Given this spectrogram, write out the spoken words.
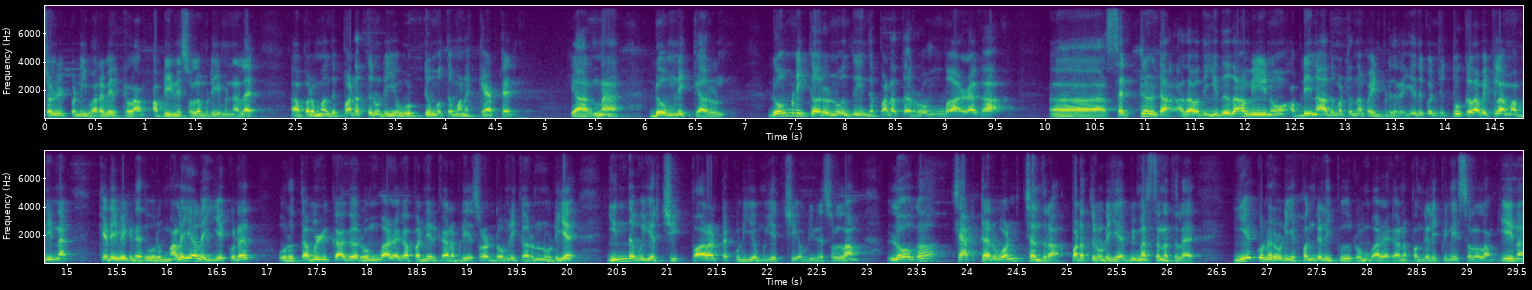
சொல்யூட் பண்ணி வரவேற்கலாம் அப்படின்னு சொல்ல முடியும் என்னால். அப்புறம் வந்து படத்தினுடைய ஒட்டுமொத்தமான கேப்டன் யாருன்னா டோமினிக் அருண். டோமினிக் அருண் வந்து இந்த படத்தை ரொம்ப அழகாக செட்டில்டாக அதாவது இதுதான் வேணும் அப்படின்னா அது மட்டும்தான் பயன்படுத்துகிறேன் இது கொஞ்சம் தூக்கலாக வைக்கலாம் அப்படின்னா கிடையவே கிடையாது. ஒரு மலையாள இயக்குனர் ஒரு தமிழுக்காக ரொம்ப அழகாக பண்ணியிருக்கார் அப்படின்னு சொல்ல டோமினிக் அருணுடைய இந்த முயற்சி பாராட்டக்கூடிய முயற்சி அப்படின்னு சொல்லலாம். லோகா சாப்டர் ஒன் சந்திரா படத்தினுடைய விமர்சனத்தில் இயக்குனருடைய பங்களிப்பு ரொம்ப அழகான பங்களிப்பினை சொல்லலாம். ஏன்னா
